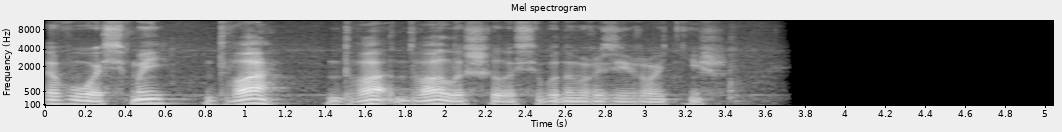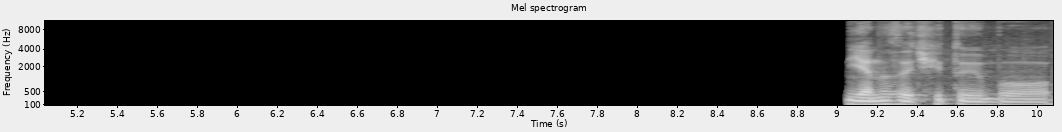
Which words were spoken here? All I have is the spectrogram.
Це восьмий. Два. Два, два лишилося, будемо розігрувати ніж. Я не зачитую, бо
